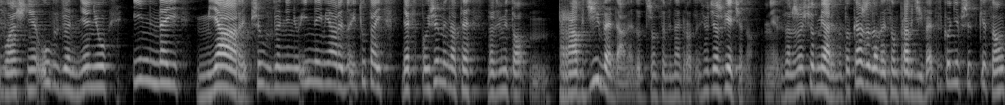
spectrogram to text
właśnie uwzględnieniu innej miary, przy uwzględnieniu innej miary. No i tutaj, jak spojrzymy na te, nazwijmy to, prawdziwe dane dotyczące wynagrodzeń, chociaż wiecie, no, nie, w zależności od miary, no to każde dane są prawdziwe, tylko nie wszystkie są,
